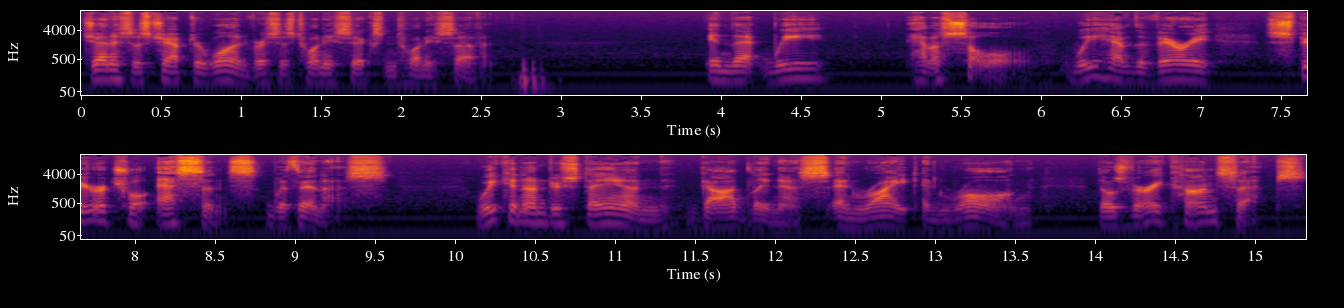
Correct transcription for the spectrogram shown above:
Genesis chapter 1, verses 26 and 27. In that we have a soul. We have the very spiritual essence within us. We can understand godliness and right and wrong, those very concepts.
